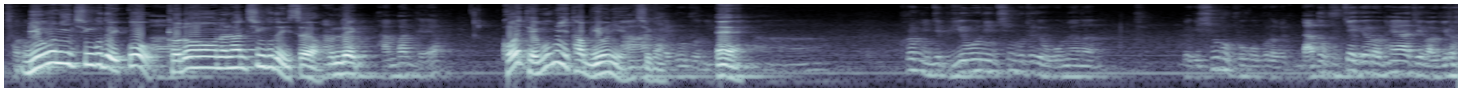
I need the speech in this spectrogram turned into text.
결혼? 미혼인 친구도 있고 아. 결혼을 한 친구도 있어요. 한 근데 반- 반반 돼요? 거의 대부분이 다 미혼이에요 아, 지금. 대부분이. 네. 아, 그럼 이제 미혼인 친구들이 오면은 여기 신부 보고 그러면 나도 국제 결혼해야지 막 이런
